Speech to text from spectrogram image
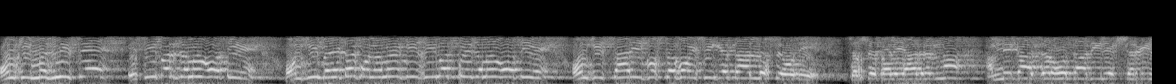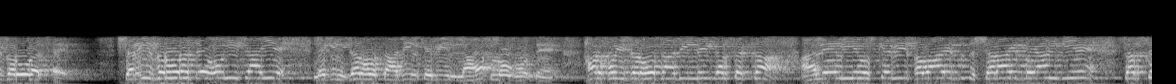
ان کی مجلسیں اسی پر جمع ہوتی ہیں۔ ان کی بیٹھک علماء کی قیمت پہ جمع ہوتی ہے ان کی ساری گفتگو اسی کے تعلق سے ہوتی ہے۔ سب سے پہلے یاد رکھنا، ہم نے کہا جرح و تعدیل ایک شرعی ضرورت ہے۔ شرعی ضرورتیں ہونی چاہیے، لیکن جر و تعدیل کے بھی لائق لوگ ہوتے ہیں۔ ہر کوئی جر و تعدیل نہیں کر سکتا۔ عالم نے اس کے بھی قواعد شرائط بیان کیے ہیں۔ سب سے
